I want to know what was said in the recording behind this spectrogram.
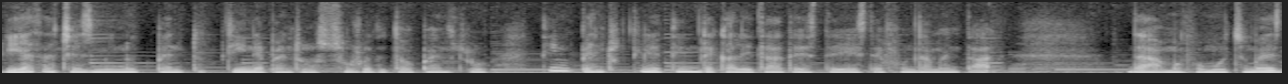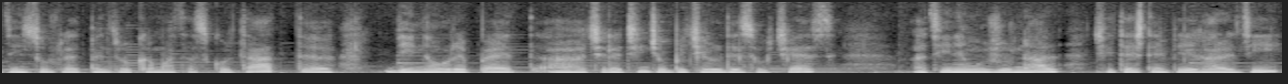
Ia acest minut pentru tine, pentru sufletul tău, pentru timp, pentru tine, timp de calitate este, este fundamental. Da, mă vă mulțumesc din suflet pentru că m-ați ascultat. Din nou repet, cele 5 obiceiuri de succes. Ține un jurnal, citește în fiecare zi,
